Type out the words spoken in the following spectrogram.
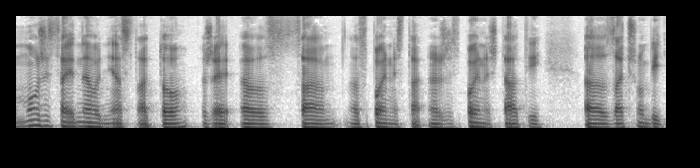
môže sa jedného dňa stať to, že sa Spojené, že Spojené štáty začnú byť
